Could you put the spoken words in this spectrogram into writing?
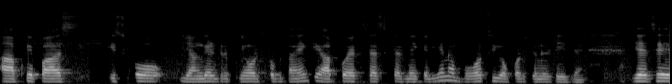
आपके पास इसको यंग एंटरप्रेन्योर्स को बताएँ कि आपको एक्सेस करने के लिए ना बहुत सी अपॉर्चुनिटीज़ हैं। जैसे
